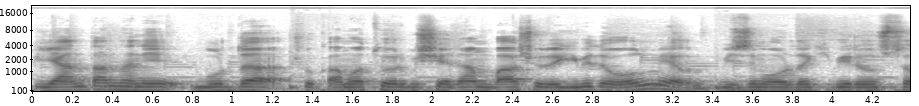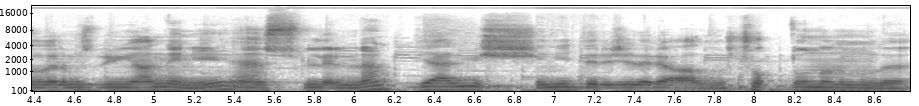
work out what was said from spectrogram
bir yandan hani burada çok amatör bir şeyden bahsediyor gibi de olmayalım. Bizim oradaki bir ustalarımız dünyanın en iyi enstitülerinden gelmiş. En iyi dereceleri almış. Çok donanımlı.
